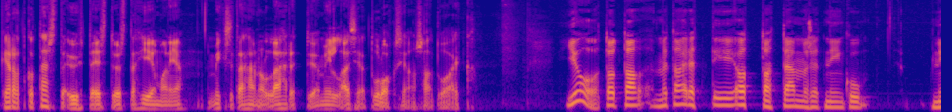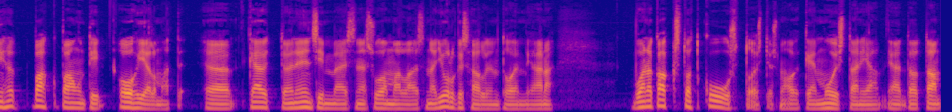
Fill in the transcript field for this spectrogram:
Kerrotko tästä yhteistyöstä hieman ja miksi tähän on lähdetty ja millaisia tuloksia on saatu aikaan? Joo, tota, me taidettiin ottaa tämmöiset niin kuin, niin bug bounty-ohjelmat ö, käyttöön ensimmäisenä suomalaisena julkishallinnon toimijana vuonna 2016, jos mä oikein muistan. Ja, ja tota,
